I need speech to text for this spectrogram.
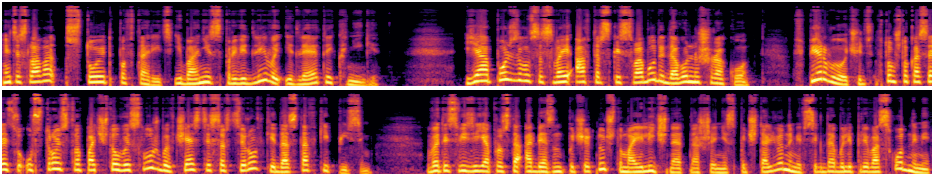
Эти слова стоит повторить, ибо они справедливы и для этой книги. Я пользовался своей авторской свободой довольно широко. В первую очередь в том, что касается устройства почтовой службы в части сортировки и доставки писем — в этой связи я просто обязан подчеркнуть, что мои личные отношения с почтальонами всегда были превосходными,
